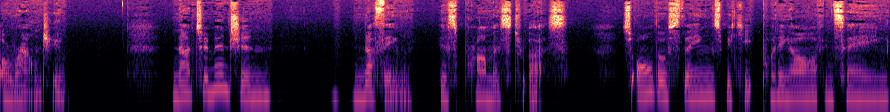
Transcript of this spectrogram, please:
around you. Not to mention, nothing is promised to us. So, all those things we keep putting off and saying,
